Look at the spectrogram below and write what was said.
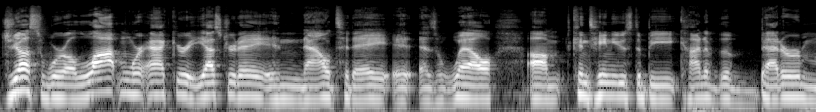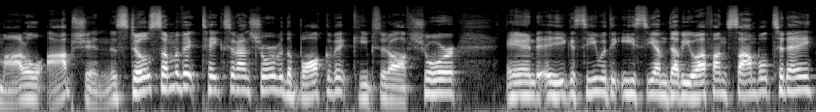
just were a lot more accurate yesterday and now today it, as well um, continues to be kind of the better model option still some of it takes it on shore but the bulk of it keeps it offshore and uh, you can see with the ECMWF ensemble today,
